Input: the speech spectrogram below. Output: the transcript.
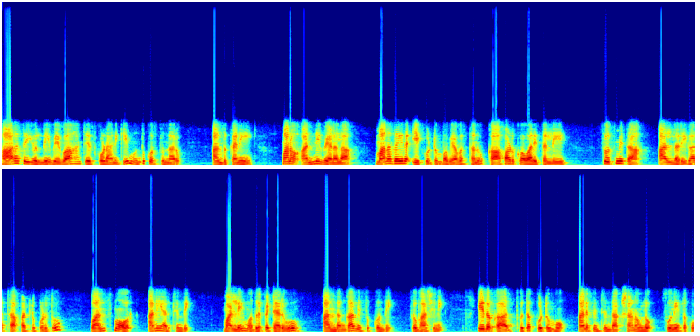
భారతీయుల్ని వివాహం చేసుకోవడానికి ముందుకొస్తున్నారు. అందుకని మనం అన్ని వేళలా మనదైన ఈ కుటుంబ వ్యవస్థను కాపాడుకోవాలి తల్లి. సుస్మిత అల్లరిగా చప్పట్లు కొడుతూ వన్స్ మోర్ అని అరిచింది. మళ్ళీ మొదలుపెట్టారు. అందంగా విసుక్కుంది. సుభాషిని ఇదొక అద్భుత కుటుంబం అనిపించింది ఆ క్షణంలో సునీతకు.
